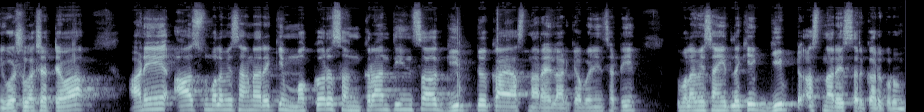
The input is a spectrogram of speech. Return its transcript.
ही गोष्ट लक्षात ठेवा. आणि आज तुम्हाला मी सांगणार आहे की मकर संक्रांतीचा गिफ्ट काय असणार आहे लाडक्या बहिणींसाठी? तुम्हाला मी सांगितलं की गिफ्ट असणार आहे सरकारकडून.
